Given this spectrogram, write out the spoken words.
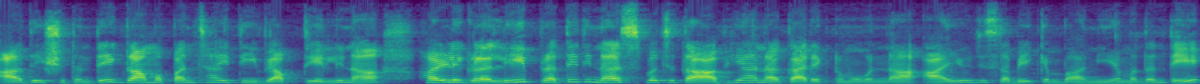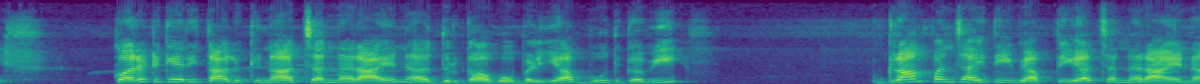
ಆದೇಶದಂತೆ ಗ್ರಾಮ ಪಂಚಾಯಿತಿ ವ್ಯಾಪ್ತಿಯಲ್ಲಿನ ಹಳ್ಳಿಗಳಲ್ಲಿ ಪ್ರತಿದಿನ ಸ್ವಚ್ಛತಾ ಅಭಿಯಾನ ಕಾರ್ಯಕ್ರಮವನ್ನು ಆಯೋಜಿಸಬೇಕೆಂಬ ನಿಯಮದಂತೆ ಕೊರಟಗೆರೆ ತಾಲೂಕಿನ ಚನ್ನರಾಯನ ದುರ್ಗಾ ಹೋಬಳಿಯ ಬೂದ್ಗವಿ ಗ್ರಾಮ ಪಂಚಾಯಿತಿ ವ್ಯಾಪ್ತಿಯ ಚನ್ನರಾಯನ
